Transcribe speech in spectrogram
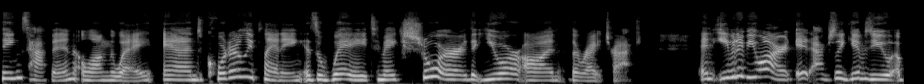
things happen along the way and quarterly planning is a way to make sure that you are on the right track. And even if you aren't, it actually gives you a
